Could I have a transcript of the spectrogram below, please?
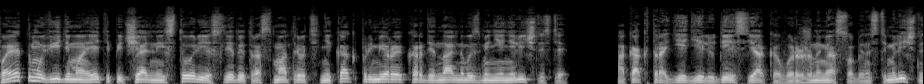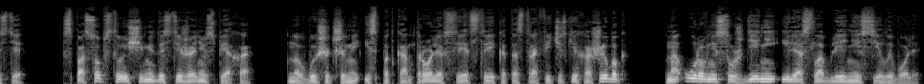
Поэтому, видимо, эти печальные истории следует рассматривать не как примеры кардинального изменения личности, а как трагедии людей с ярко выраженными особенностями личности, способствующими достижению успеха, но вышедшими из-под контроля вследствие катастрофических ошибок на уровне суждений или ослабления силы воли,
